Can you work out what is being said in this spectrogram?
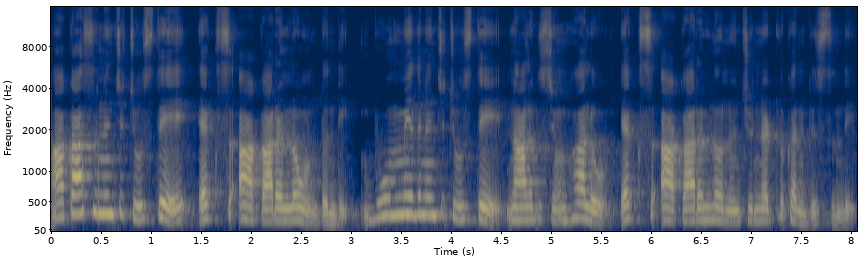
ఆకాశం నుంచి చూస్తే ఎక్స్ ఆకారంలో ఉంటుంది. భూమి మీద నుంచి చూస్తే నాలుగు సింహాలు ఎక్స్ ఆకారంలో నుంచున్నట్లు కనిపిస్తుంది.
